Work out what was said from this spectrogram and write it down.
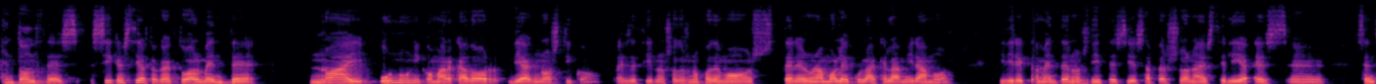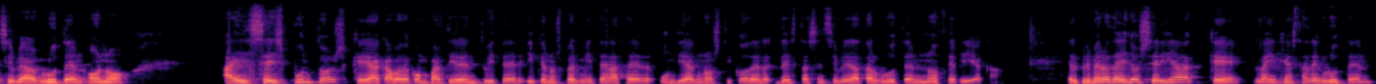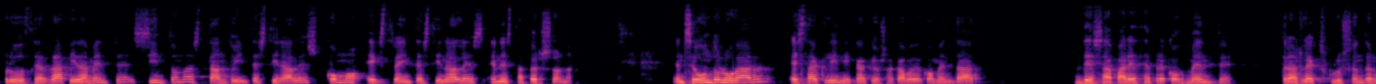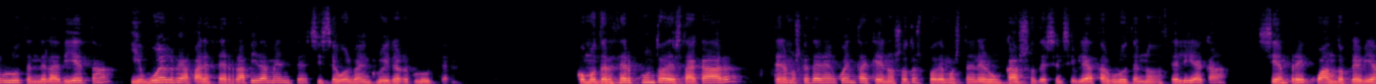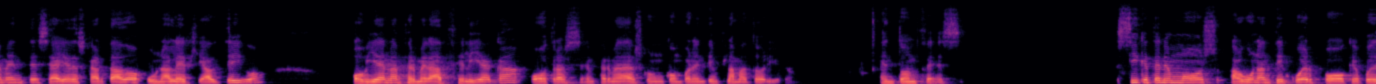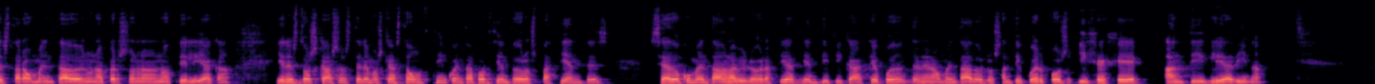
Entonces, sí que es cierto que actualmente no hay un único marcador diagnóstico, es decir, nosotros no podemos tener una molécula que la miramos y directamente nos dice si esa persona es, eh, sensible al gluten o no. Hay seis puntos que acabo de compartir en Twitter y que nos permiten hacer un diagnóstico de esta sensibilidad al gluten no celíaca. El primero de ellos sería que la ingesta de gluten produce rápidamente síntomas tanto intestinales como extraintestinales en esta persona. En segundo lugar, esta clínica que os acabo de comentar desaparece precozmente tras la exclusión del gluten de la dieta y vuelve a aparecer rápidamente si se vuelve a incluir el gluten. Como tercer punto a destacar, tenemos que tener en cuenta que nosotros podemos tener un caso de sensibilidad al gluten no celíaca siempre y cuando previamente se haya descartado una alergia al trigo o bien la enfermedad celíaca u otras enfermedades con un componente inflamatorio. Entonces, sí que tenemos algún anticuerpo que puede estar aumentado en una persona no celíaca y en estos casos tenemos que hasta un 50% de los pacientes se ha documentado en la bibliografía científica que pueden tener aumentados los anticuerpos IgG antigliadina.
